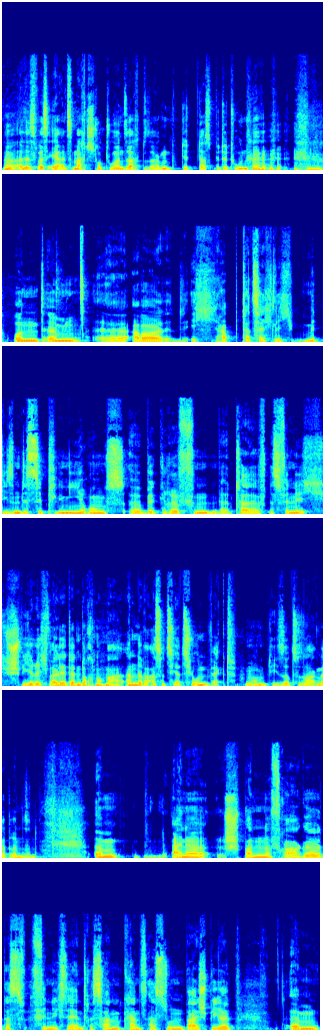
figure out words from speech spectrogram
ne, alles, was er als Machtstrukturen sagt, sagen, das bitte tun. mhm. Und ähm, äh, aber ich habe tatsächlich mit diesem Disziplinierungsbegriff, äh, das finde ich schwierig, weil der dann doch nochmal andere Assoziationen weckt, ne, mhm. ne, die sozusagen da drin sind. Ähm, eine spannende Frage, das finde ich sehr interessant. Kannst, hast du ein Beispiel? Ähm,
